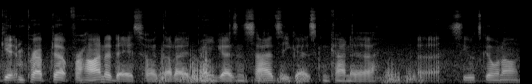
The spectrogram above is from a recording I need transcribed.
getting prepped up for Honda Day, so I thought I'd bring you guys inside so you guys can kind of uh, see what's going on.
